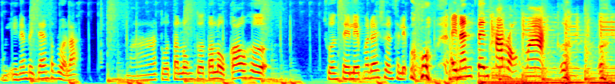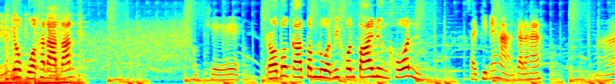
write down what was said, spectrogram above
อุ้ยเอ็นั่นไปแจ้งตำรวจละ มาตัวตลงตัวตลกก็เอาเหอะ ชวนเซเลบมาด้วยชวนเซเลบโอ้ไอ้นั่นเต้นท่าร็อกมาก เออเออโยกหัวขนาดนั้น โอเค เราต้องการตำรวจมีคนตายหนึ่งคน ใส่พิษในหารกันนะฮะ มา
